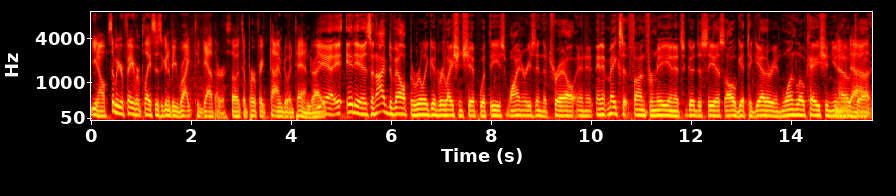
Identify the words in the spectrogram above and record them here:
you know, some of your favorite places are going to be right together. So it's a perfect time to attend, right? Yeah, it, it is, and I've developed a really good relationship with these wineries in the trail, and it and it makes it fun for me, and it's good to see us all get together in one location, you No know, doubt.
